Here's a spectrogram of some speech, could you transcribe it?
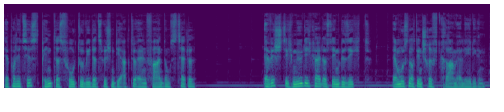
Der Polizist pinnt das Foto wieder zwischen die aktuellen Fahndungszettel. Er wischt sich Müdigkeit aus dem Gesicht. Er muss noch den Schriftkram erledigen.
